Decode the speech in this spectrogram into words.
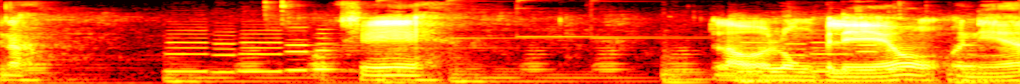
นนะโอเค เราลงไปแล้วอันเนี้ย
